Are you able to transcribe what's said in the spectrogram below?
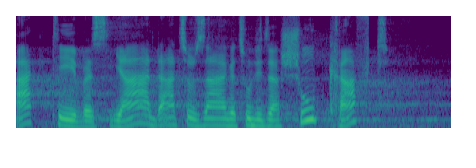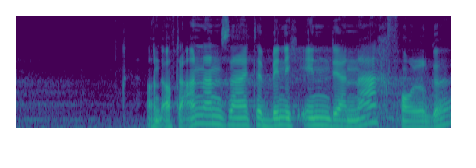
aktives Ja dazu sage, zu dieser Schubkraft. Und auf der anderen Seite bin ich in der Nachfolge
